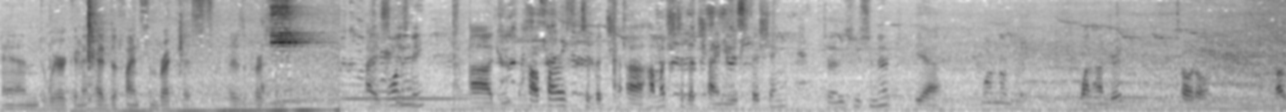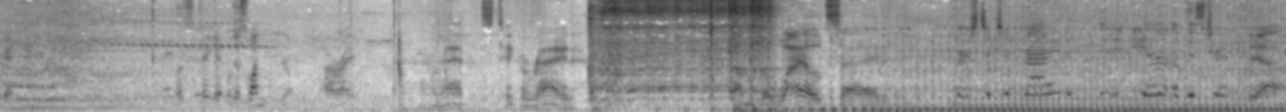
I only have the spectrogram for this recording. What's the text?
and we're gonna head to find some breakfast. There's a person. Hi, excuse me. Uh, do you, how far is to the uh, how much to the Chinese fishing? Chinese fishing net, Yeah, 100. 100 total. Okay. Let's take it. This one? Yeah. All right. All right, let's take a ride on the wild side. First tuk-tuk ride in India of this trip. Yeah.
